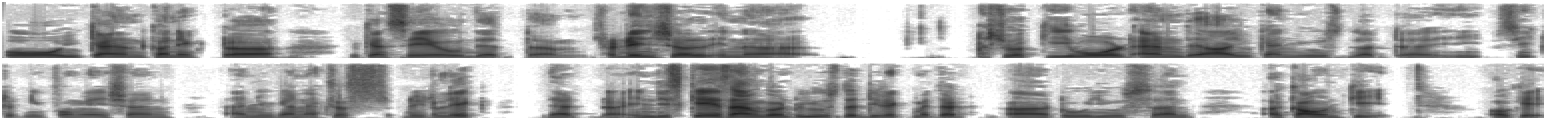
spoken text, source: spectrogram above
or you can connect uh, you can save that um, credential in a Azure Key Vault and there you can use that uh, secret information and you can access data lake. That uh, in this case i'm going to use the direct method uh, to use an account key. Okay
